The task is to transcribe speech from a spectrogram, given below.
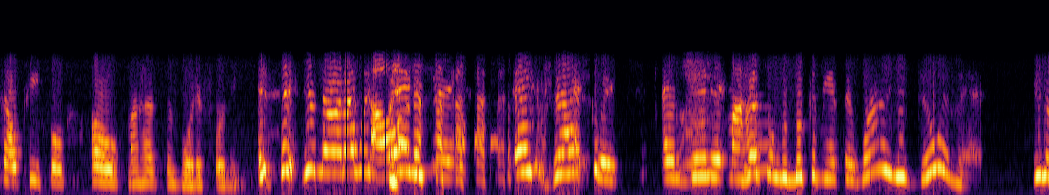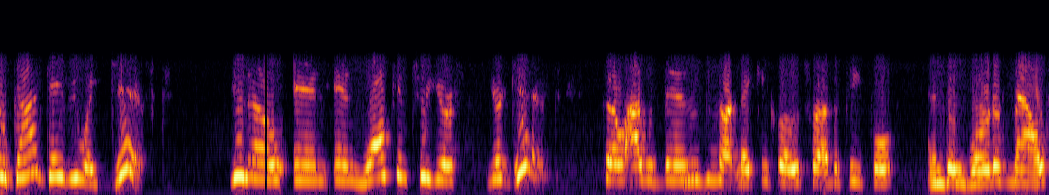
tell people, "Oh, my husband bought it for me," you know, and I wouldn't Oh. say anything. exactly. And then it, my husband would look at me and say, "Why are you doing that? You know, God gave you a gift, you know, and and walk into your your gift." So I would then Mhm. start making clothes for other people, and then word of mouth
